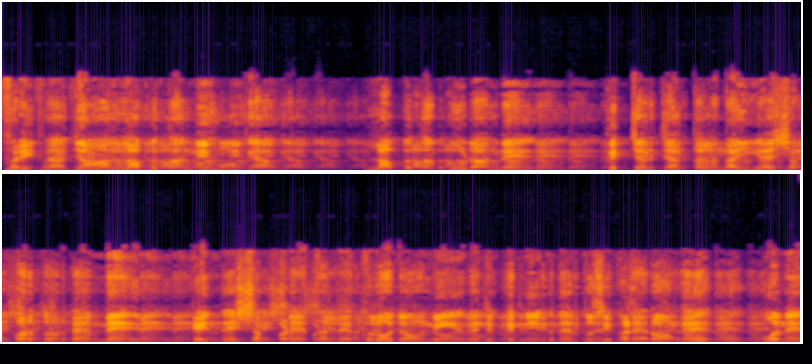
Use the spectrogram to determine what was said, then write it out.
ਫਰੀਦਾ ਜਾਂ ਲੱਭ ਤਾਂ ਨਿਹੋ ਗਿਆ ਲੱਭ ਤਾਂ ਕੂੜਾ ਨੇ। ਕਿੱਚਰ ਝੱਤ ਲੰਘਾਈ ਐ ਛੱਪਰ ਟੁੱਟੇ ਮੇ। ਕਹਿੰਦੇ ਛੱਪੜੇ ਥੱਲੇ ਖਲੋ ਜਾਓ, ਮੀਂਹ ਵਿੱਚ ਕਿੰਨੀ ਕੁ ਦੇਰ ਤੁਸੀਂ ਖੜੇ ਰਹੋਗੇ? ਉਹਨੇ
